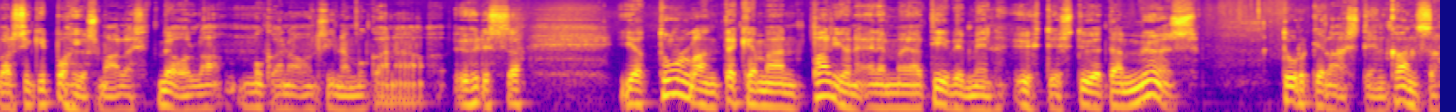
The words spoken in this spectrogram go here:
varsinkin pohjoismaalaiset. Me ollaan mukana, on siinä mukana yhdessä ja tullaan tekemään paljon enemmän ja tiivimmin yhteistyötä myös turkilaisten kanssa.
